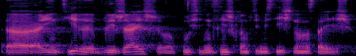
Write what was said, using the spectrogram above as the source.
ориентиры ближайшего, пусть и не слишком оптимистичного настоящего.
